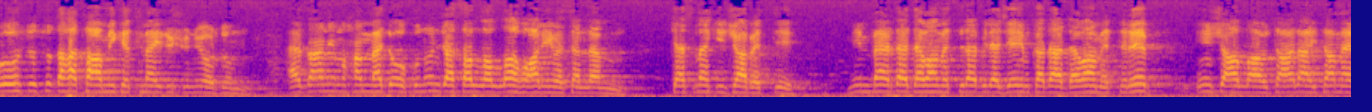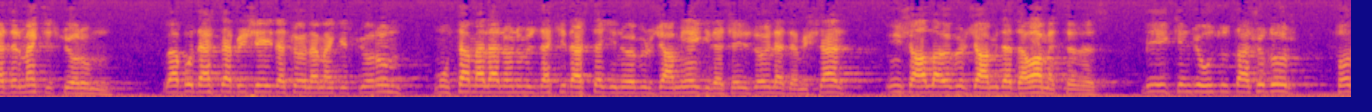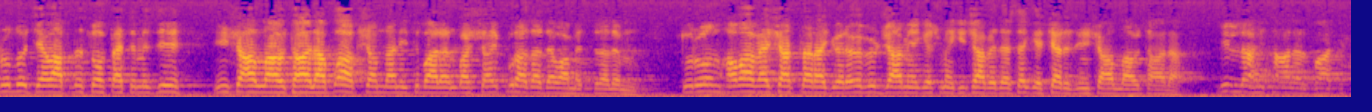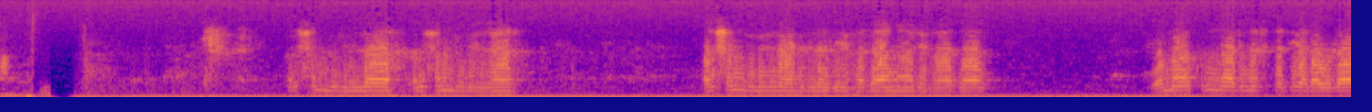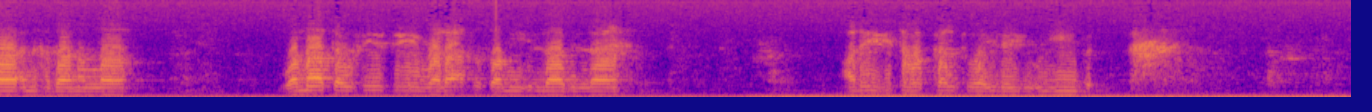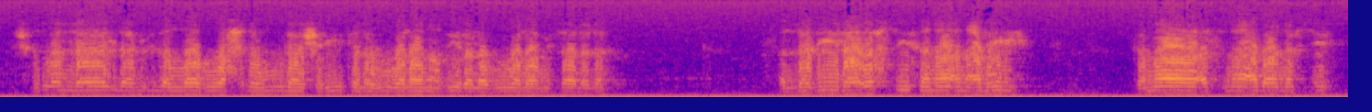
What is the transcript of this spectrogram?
Bu hususu daha tamik etmeyi düşünüyordum. Ezan-ı Muhammed'i okununca sallallahu aleyhi ve sellem kesmek icap etti. Minberde devam ettirebileceğim kadar devam ettirip inşallahü teala hitam erdirmek istiyorum. Ve bu derste bir şeyi de söylemek istiyorum. Muhtemelen önümüzdeki derste yine öbür camiye gideceğiz öyle demişler. İnşallah öbür camide devam ettiririz. Bir ikinci husus da şudur. Sorulu cevaplı sohbetimizi inşallahü teala bu akşamdan itibaren başlayıp burada devam ettirelim. Durum, hava ve şartlara göre öbür camiye geçmek icap ederse geçeriz inşallahü teala. Lillahi Teala'l-Fatiha. Elhamdülillah, elhamdülillah. Elhamdülillahillezî hedâna lihâzâ. وما كنا لنهتدي لولا أن هدانا الله. وما توفيقي ولا اعتصمي إلا بالله. عليه توكلت وإليه أنيب. أشهد أن لا إله إلا الله وحده لا شريك له ولا نظير له ولا مثال له. الذي لا أحصي ثناء عليه كما أثنى على نفسه.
